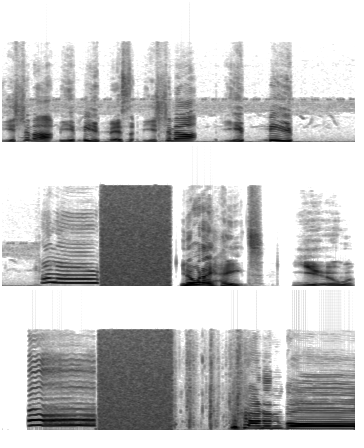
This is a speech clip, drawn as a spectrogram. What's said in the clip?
Ishima. You know what I hate? You. Cannonball!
